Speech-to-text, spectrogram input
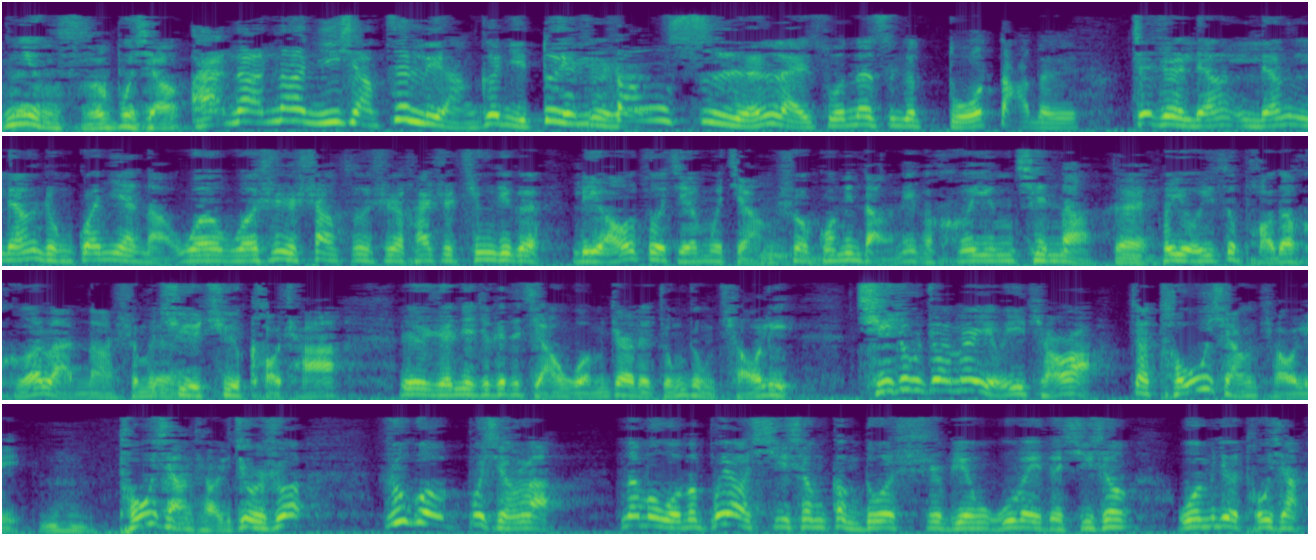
宁死不降，哎，那那你想这两个，你对于当事人来说，那是个多大的？这是两两两种观念呢。我我是上次是还是听这个李敖做节目讲，说国民党那个何应钦呢，对，他有一次跑到荷兰呢，什么去去考察，人家就跟他讲我们这儿的种种条例，其中专门有一条啊叫投降条例，嗯，投降条例就是说如果不行了。那么我们不要牺牲更多士兵无谓的牺牲，我们就投降。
